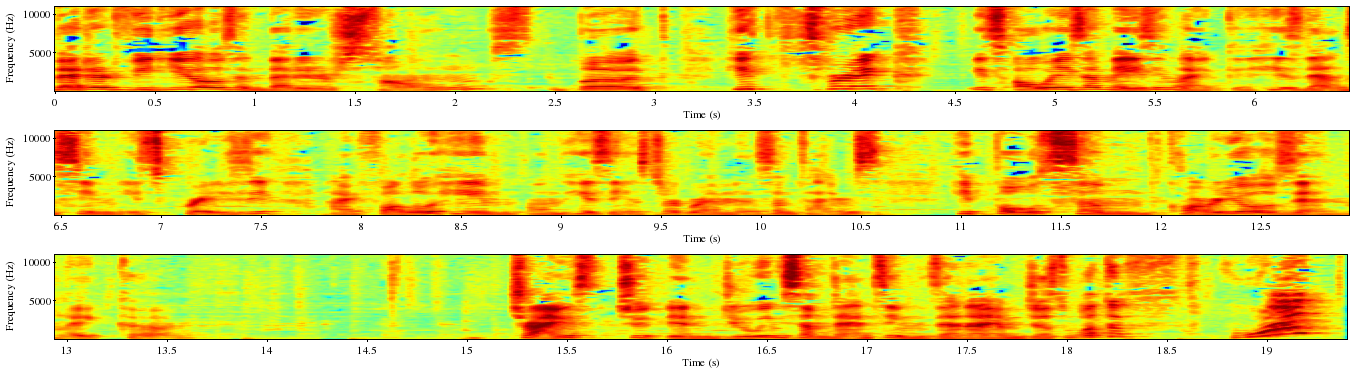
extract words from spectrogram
better videos and better songs. But hit trick it's always amazing like his dancing is crazy. I follow him on his instagram and sometimes he posts some choreos and like uh, trying to and doing some dancings and i am just what the what?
